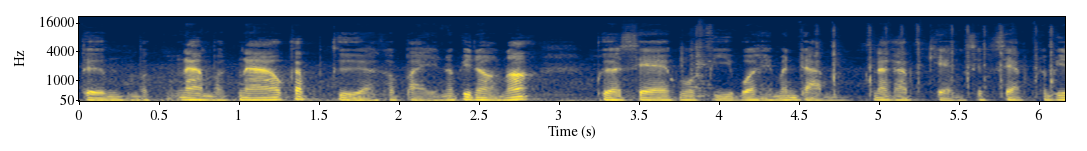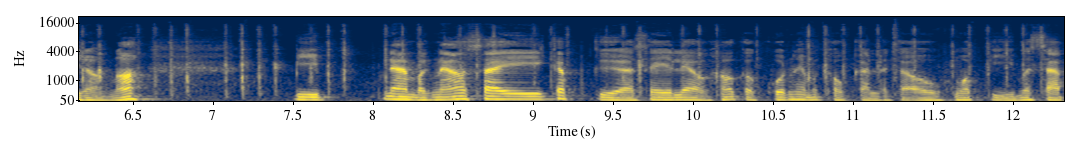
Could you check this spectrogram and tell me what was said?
เติมน้ำบักน้าวกับเกลือเข้าไปนะพี่น้องเนาะเพื่อแซ่หัวปีบ่ให้มันดำนะครับ แกงแซ่บๆเนะพี่น้องเนาะบีบ น้ำบักนาวใส่กับเกลือใส่แล้วเขาก็ค้นให้มันเข้ากัน แล้วก็เอาหัวปีมาซับ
